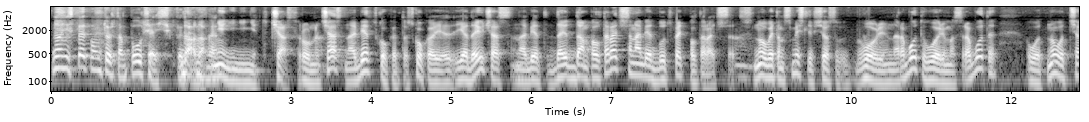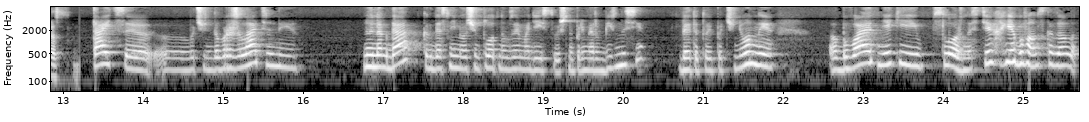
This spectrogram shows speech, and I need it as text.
Ну, они спят, по-моему, тоже там полчасика. Да, да, не, не, не, нет, час, ровно час на обед. Сколько это? Сколько я, я даю час на обед? Даю, дам полтора часа на обед, будут спать полтора часа. Но в этом смысле все вовремя на работу, вовремя с работы. Вот, ну вот час. Тайцы э, очень доброжелательные. Но иногда, когда с ними очень плотно взаимодействуешь, например, в бизнесе, когда это твои подчиненные, э, бывают некие сложности, я бы вам сказала,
